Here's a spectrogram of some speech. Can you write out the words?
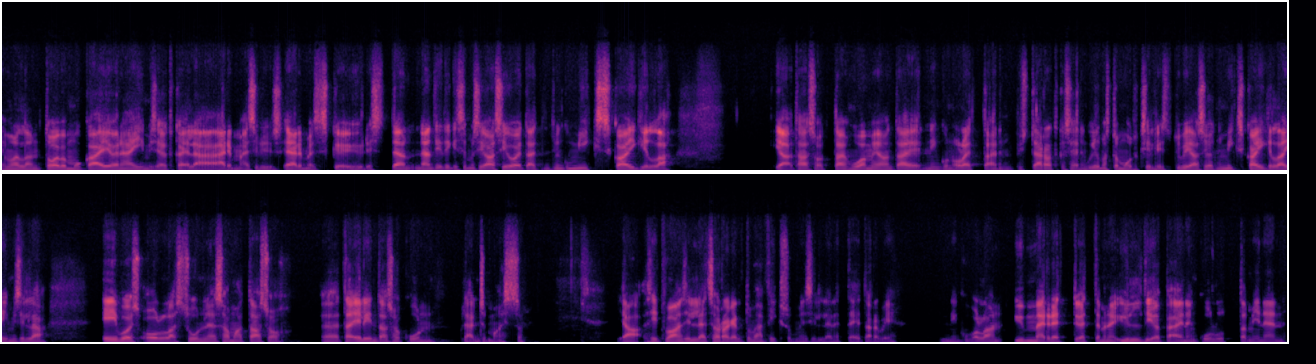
ja me ollaan toivon mukaan ei ole enää ihmisiä, jotka elää äärimmäisessä, äärimmäisessä köyhyydessä. Nämä, on tietenkin sellaisia asioita, että niin kuin miksi kaikilla, ja taas ottaen huomioon tai niin kuin olettaen, että me pystytään ratkaisemaan niin kuin ilmastonmuutoksiin liittyviä asioita, niin miksi kaikilla ihmisillä ei voisi olla suunnilleen sama taso tai elintaso kuin länsimaissa. Ja sitten vaan silleen, että se on rakennettu vähän fiksummin silleen, että ei tarvitse niin kuin ollaan ymmärretty, että tämmöinen yltiöpäinen kuluttaminen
